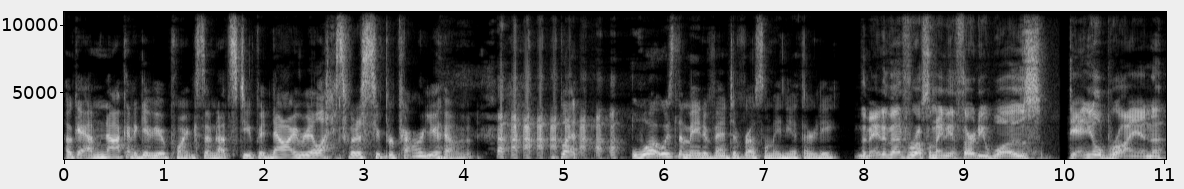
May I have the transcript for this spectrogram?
Okay, I'm not going to give you a point because I'm not stupid. Now I realize what a superpower you have. but what was the main event of WrestleMania 30? The main event for WrestleMania 30 was Daniel Bryan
